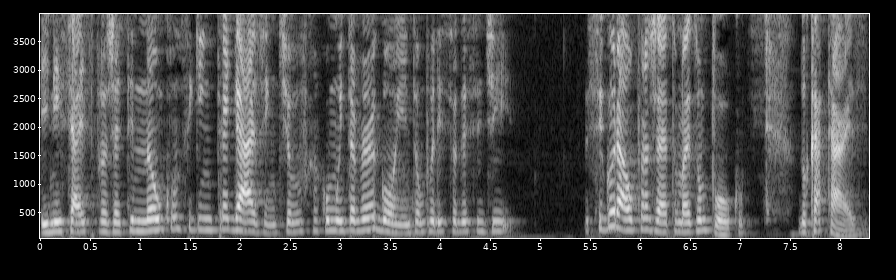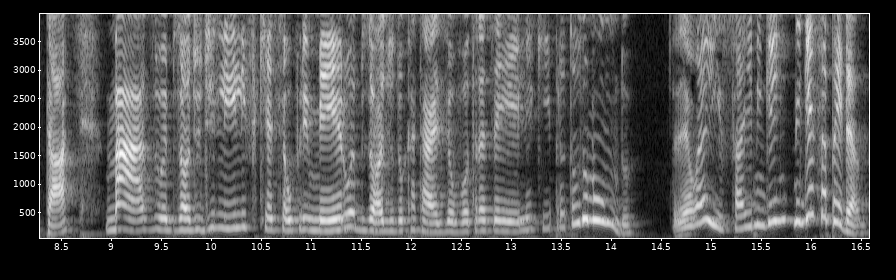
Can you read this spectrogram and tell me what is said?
iniciar esse projeto e não conseguir entregar, gente. Eu vou ficar com muita vergonha. Então, por isso, eu decidi segurar o projeto mais um pouco do Catarse, tá? Mas o episódio de Lilith, que esse é o primeiro episódio do Catarse, eu vou trazer ele aqui para todo mundo. Entendeu? É isso. Aí ninguém, ninguém está perdendo.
